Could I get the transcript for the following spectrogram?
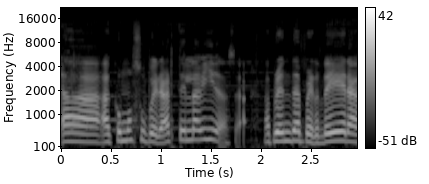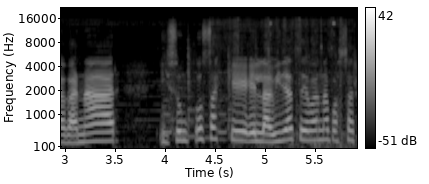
a, cómo superarte en la vida, o aprende a perder, a ganar y son cosas que en la vida te van a pasar.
